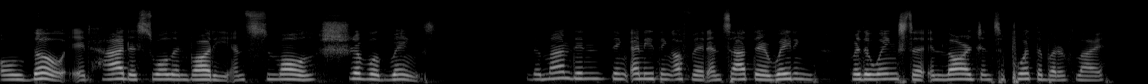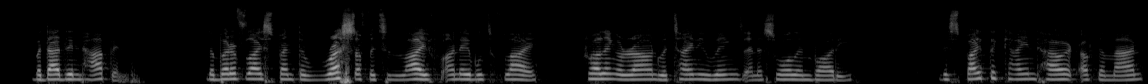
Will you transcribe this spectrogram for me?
although it had a swollen body and small, shriveled wings. The man didn't think anything of it and sat there waiting for the wings to enlarge and support the butterfly. But that didn't happen. The butterfly spent the rest of its life unable to fly, crawling around with tiny wings and a swollen body. Despite the kind heart of the man,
